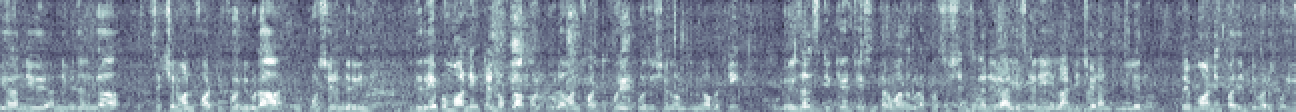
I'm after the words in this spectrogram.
ఈ అన్ని అన్ని విధంగా సెక్షన్ వన్ ఫార్టీ ఫోర్ని కూడా ఇంపోజ్ చేయడం జరిగింది. ఇది రేపు మార్నింగ్ టెన్ ఓ క్లాక్ వరకు కూడా వన్ ఫార్టీ ఫోర్ ఇంపోజిషన్లో ఉంటుంది కాబట్టి రిజల్ట్స్ డిక్లేర్ చేసిన తర్వాత కూడా ప్రొసెషన్స్ కానీ ర్యాలీస్ కానీ ఇలాంటివి చేయడానికి వీల్లేదు. రేపు మార్నింగ్ పదింటి వరకు ఈ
